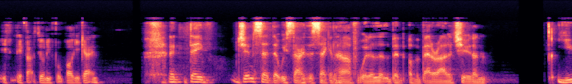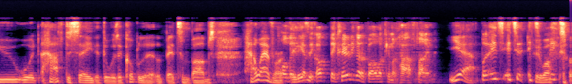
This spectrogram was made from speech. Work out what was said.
if, if that's the only football you're getting. And Dave, Jim said that we started the second half with a little bit of a better attitude and you would have to say that there was a couple of little bits and bobs. However, well, they, it yeah, is- they got they clearly got a bollocking at half time. yeah, but it's it's a it's a Who mixed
